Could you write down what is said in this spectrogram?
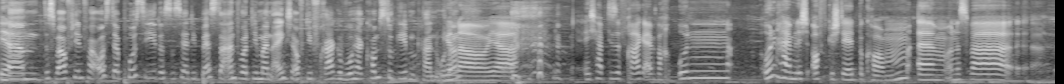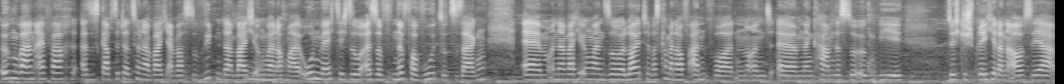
Ja. Ähm, das war auf jeden Fall aus der Pussy, das ist ja die beste Antwort, die man eigentlich auf die Frage, woher kommst du, geben kann, oder? Genau, ja. ich habe diese Frage einfach un unheimlich oft gestellt bekommen. Ähm, und es war irgendwann einfach, also es gab Situationen, da war ich einfach so wütend, dann war ich irgendwann auch mal ohnmächtig, so also ne, vor Wut sozusagen. Ähm, und dann war ich irgendwann so, Leute, was kann man darauf antworten? Und ähm, dann kam das so irgendwie durch Gespräche dann auf, so ja,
